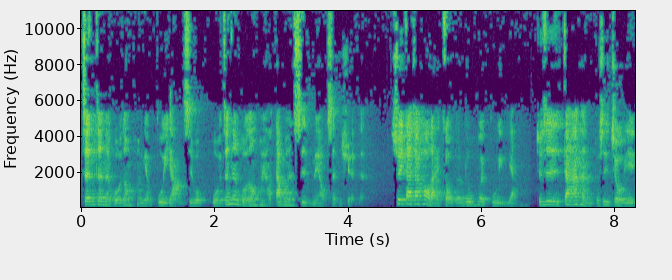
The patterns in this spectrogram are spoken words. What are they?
真正的国中朋友不一样，是我我真正的国中朋友大部分是没有升学的，所以大家后来走的路会不一样。就是大家可能不是就业，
